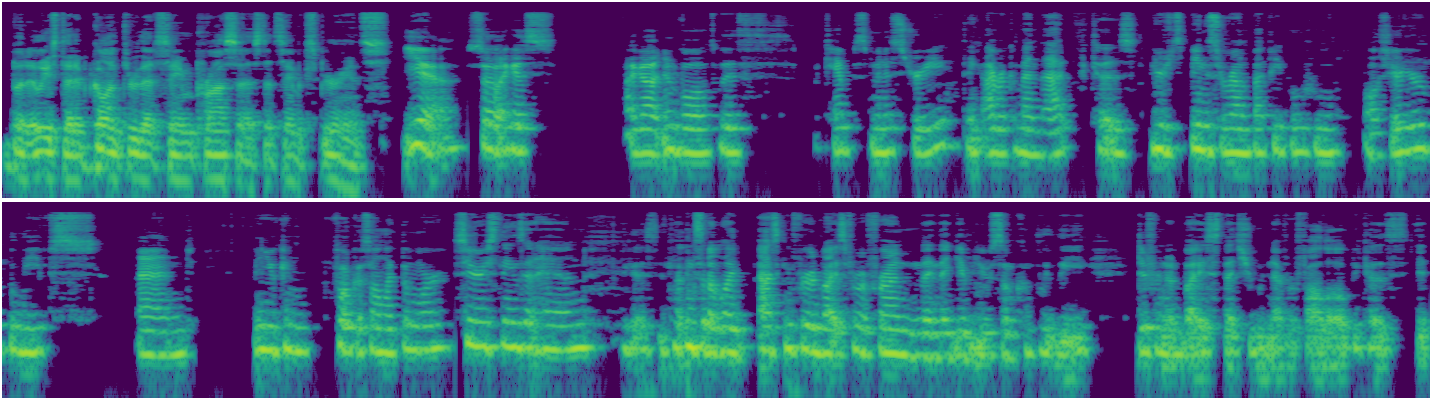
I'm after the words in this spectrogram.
but at least that had gone through that same process, that same experience. Yeah. So I guess I got involved with campus ministry. I think I recommend that because you're just being surrounded by people who all share your beliefs and you can focus on like the more serious things at hand because instead of like asking for advice from a friend and then they give you some completely different advice that you would never follow because it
